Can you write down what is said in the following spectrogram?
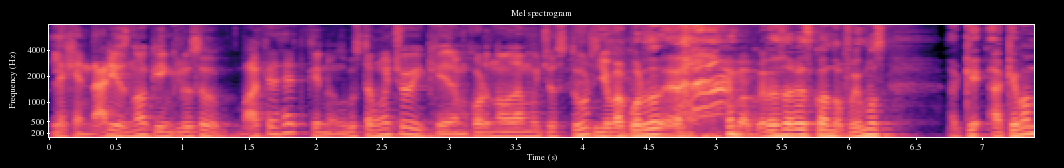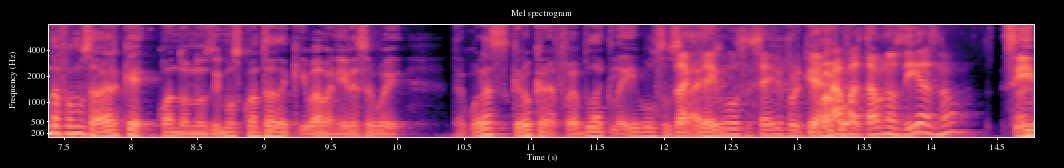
legendarios, ¿no? Que incluso Buckethead, que nos gusta mucho y que a lo mejor no da muchos tours. Yo me acuerdo, me acuerdo, ¿sabes? Cuando fuimos, ¿a qué, ¿a qué banda fuimos a ver que cuando nos dimos cuenta de que iba a venir ese güey? ¿Te acuerdas? Creo que fue Black Label Society. Black Label Society, porque ajá, faltaban unos días, ¿no? Sí,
